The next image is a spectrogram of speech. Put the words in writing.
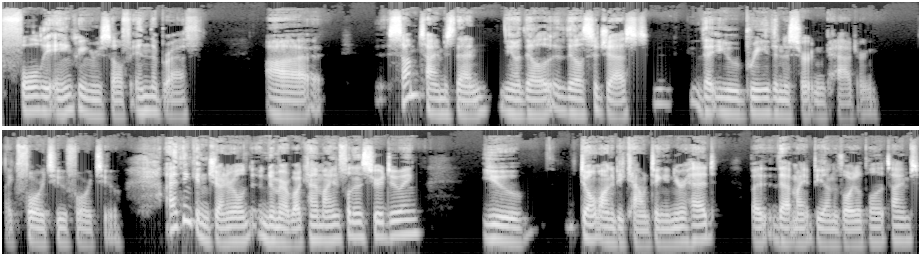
fully anchoring yourself in the breath. Uh, sometimes then, you know, they'll, they'll suggest that you breathe in a certain pattern, like four, two, four, two. I think in general, no matter what kind of mindfulness you're doing, you don't want to be counting in your head, but that might be unavoidable at times.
